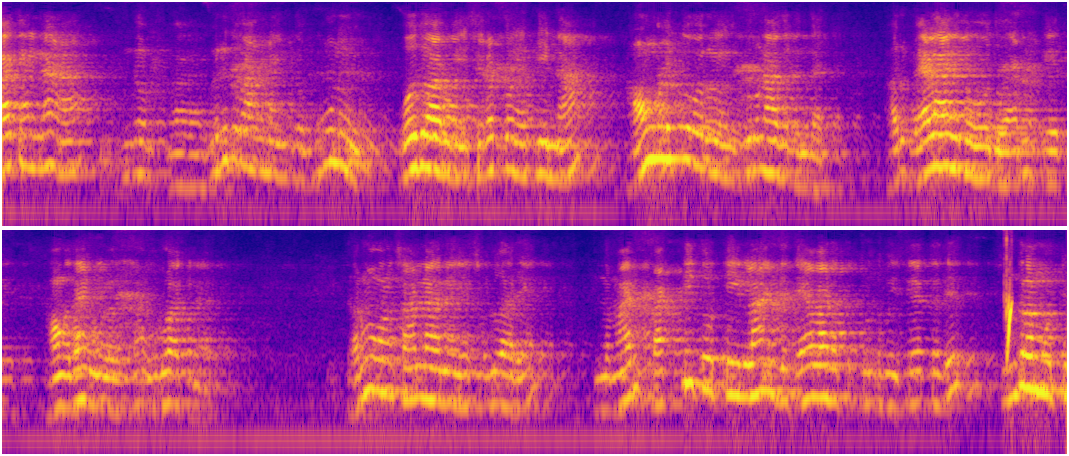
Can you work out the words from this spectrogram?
பார்த்தீங்கன்னா இந்த விருது வாங்கின இந்த மூணு ஓதுவாருடைய சிறப்பும் எப்படின்னா அவங்களுக்கு ஒரு குருநாதர் இருந்தார். அவர் வேளாயுத ஓதுவார்னு பேர். அவங்க தான் இவங்களுக்கெல்லாம் உருவாக்கினார். தர்மபுரம் சாமிநாதன் ஐயா சொல்லுவார் இந்த மாதிரி பட்டி தொட்டியெல்லாம் இந்த தேவாரத்தை கொண்டு போய் சேர்த்தது சுந்தரமூர்த்தி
